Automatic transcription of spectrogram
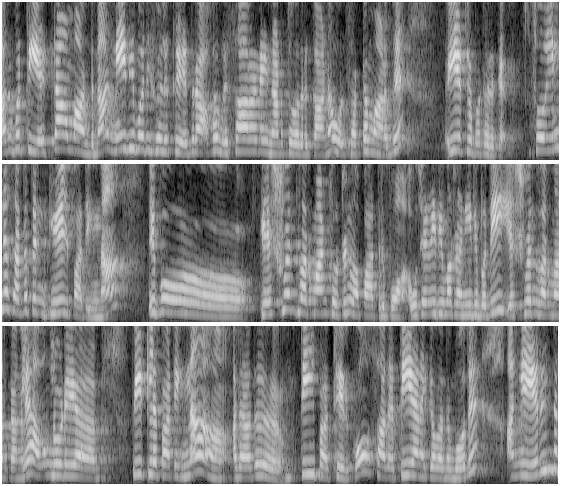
அறுபத்தி எட்டாம் ஆண்டு தான் நீதிபதிகளுக்கு எதிராக விசாரணை நடத்துவதற்கான ஒரு சட்டமானது இயற்றப்பட்டிருக்கு. ஸோ இந்த சட்டத்தின் கீழ் பார்த்தீங்கன்னா இப்போ யஷ்வந்த் வர்மான்னு சொல்லிட்டு நம்ம பார்த்துருப்போம். உச்சநீதிமன்ற நீதிபதி யஷ்வந்த் வர்மா இருக்காங்களே அவங்களுடைய வீட்டில் பார்த்தீங்கன்னா அதாவது தீ பற்றி இருக்கும். ஸோ அதை தீ அணைக்க வந்தபோது அங்கே எரிந்த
